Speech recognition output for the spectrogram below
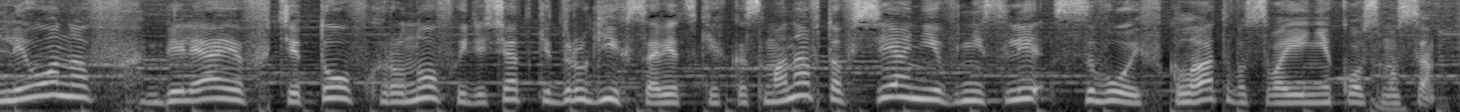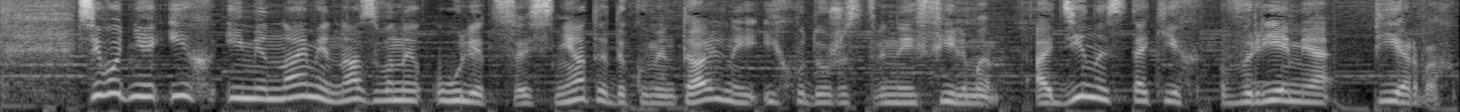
Леонов, Беляев, Титов, Хрунов и десятки других советских космонавтов – все они внесли свой вклад в освоение космоса. Сегодня их именами названы улицы, сняты документальные и художественные фильмы. Один из таких – «Время первых».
